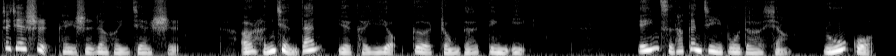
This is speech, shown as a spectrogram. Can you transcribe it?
这件事可以是任何一件事，而很简单也可以有各种的定义。也因此，他更进一步的想：如果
